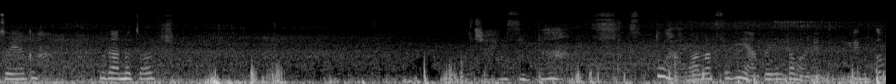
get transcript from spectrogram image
चर्च यहाँको पुरानो चर्च सिधा यस्तो हावा लाग्छ कि यहाँ त एउटा भने एकदम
